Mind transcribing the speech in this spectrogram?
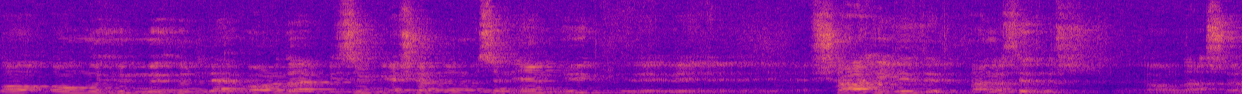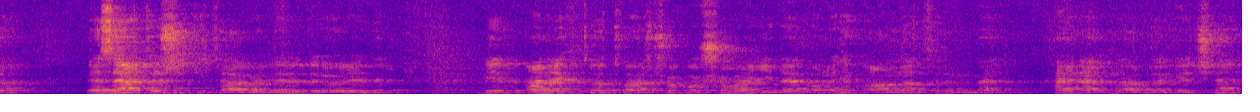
O, o mühür, mühürler orada bizim yaşadığımızın en büyük e, şahididir, kanıtıdır ondan sonra. Mezar taşı kitabeleri de öyledir. Bir anekdot var, çok hoşuma gider, onu hep anlatırım ben, kaynaklarda geçer.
